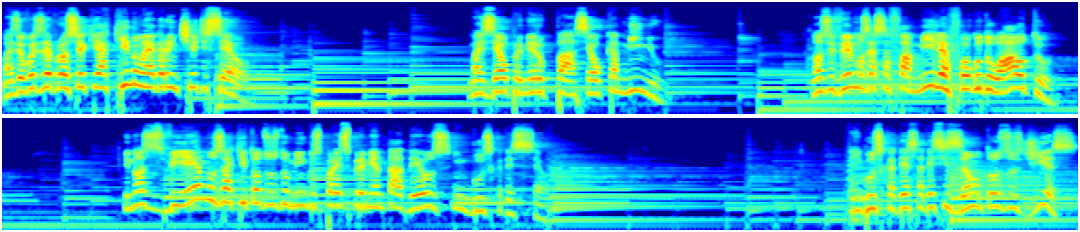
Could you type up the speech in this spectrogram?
Mas eu vou dizer para você que aqui não é garantia de céu. Mas é o primeiro passo, é o caminho. Nós vivemos essa família fogo do alto. E nós viemos aqui todos os domingos para experimentar Deus em busca desse céu. Em busca dessa decisão todos os dias.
